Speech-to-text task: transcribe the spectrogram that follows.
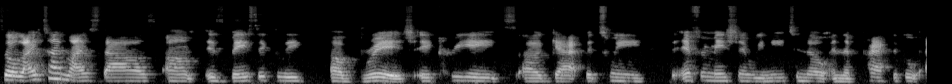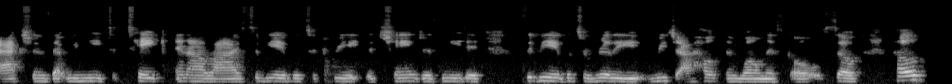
So, lifetime lifestyles um, is basically a bridge. It creates a gap between the information we need to know and the practical actions that we need to take in our lives to be able to create the changes needed to be able to really reach our health and wellness goals. So, health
